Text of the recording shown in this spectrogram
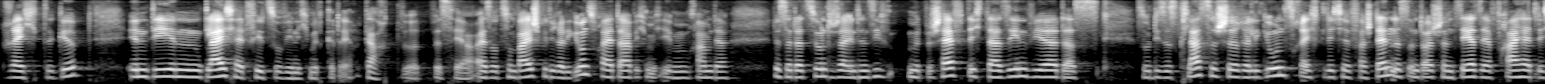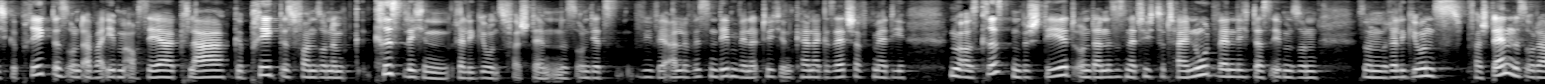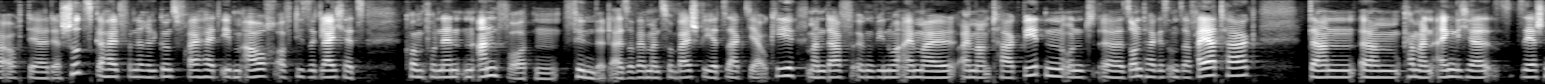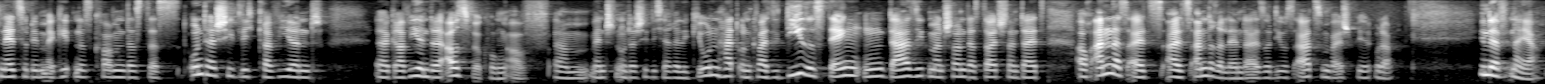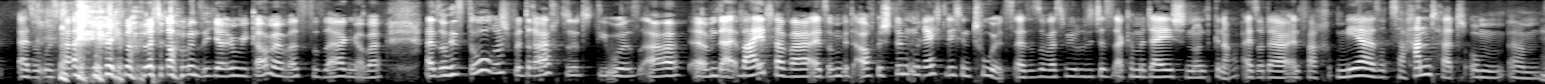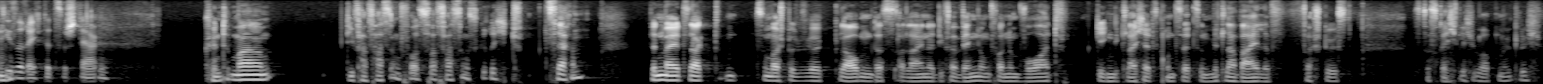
Freiheitsrechte gibt, in denen Gleichheit viel zu wenig mitgedacht wird bisher. Also zum Beispiel die Religionsfreiheit, da habe ich mich eben im Rahmen der Dissertation total intensiv mit beschäftigt. Da sehen wir, dass so dieses klassische religionsrechtliche Verständnis in Deutschland sehr, sehr freiheitlich geprägt ist und aber eben auch sehr klar geprägt ist von so einem christlichen Religionsverständnis. Und jetzt, wie wir alle wissen, leben wir natürlich in keiner Gesellschaft mehr, die nur aus Christen besteht. Und dann ist es natürlich total notwendig, dass eben so ein, so ein Religionsverständnis oder auch der, der Schutzgehalt von der Religionsfreiheit eben auch auf diese Gleichheitskomponenten Antworten findet. Also wenn man zum Beispiel jetzt sagt, ja, okay, man darf irgendwie nur einmal, einmal am Tag beten und äh, Sonntag ist unser Feiertag, dann ähm, kann man eigentlich ja sehr schnell zu dem Ergebnis kommen, dass das unterschiedlich gravierend äh, gravierende Auswirkungen auf ähm, Menschen unterschiedlicher Religionen hat. Und quasi dieses Denken, da sieht man schon, dass Deutschland da jetzt auch anders als, als andere Länder, also die USA zum Beispiel, oder in der, naja, also USA, genau, da traut man sich ja irgendwie kaum mehr was zu sagen, aber also historisch betrachtet die USA ähm, da weiter war, also mit auch bestimmten rechtlichen Tools, also sowas wie Religious Accommodation und genau, also da einfach mehr so zur Hand hat, um ähm, mhm. diese Rechte zu stärken. Könnte man die Verfassung vor das Verfassungsgericht zerren? Wenn man jetzt sagt, zum Beispiel, wir glauben, dass alleine die Verwendung von einem Wort gegen die Gleichheitsgrundsätze mittlerweile verstößt. Ist das rechtlich überhaupt möglich?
